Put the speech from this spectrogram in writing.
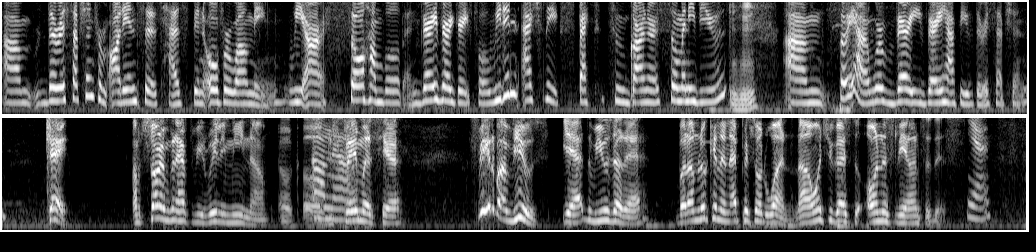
Um, the reception from audiences has been overwhelming. We are so humbled and very, very grateful. We didn't actually expect to garner so many views. Mm-hmm. Um, so, yeah, we're very, very happy with the reception. Okay. I'm sorry. I'm gonna have to be really mean now. Oh, Oh, no. Disclaimers here. Speaking about views, yeah, the views are there. But I'm looking at episode one. Now I want you guys to honestly answer this. Yes.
